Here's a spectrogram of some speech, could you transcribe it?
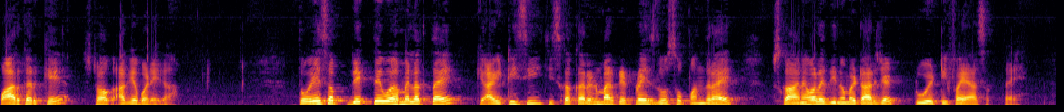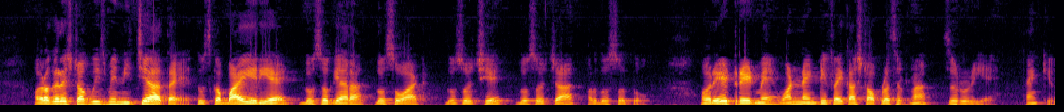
पार करके स्टॉक आगे बढ़ेगा। तो ये सब देखते हुए हमें लगता है कि आईटीसी जिसका करंट मार्केट प्राइस 215 है उसका आने वाले दिनों में टारगेट 285 आ सकता है। और अगर स्टॉक बीच में नीचे आता है तो उसका बाय एरिया है 211, 208, 206, 204 और 202 और ए ट्रेड में 195 का स्टॉप लॉस रखना ज़रूरी है thank you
